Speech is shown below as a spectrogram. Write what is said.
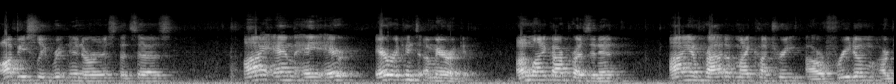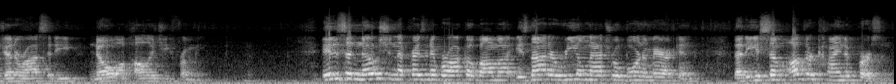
obviously written in earnest, that says, I am a er-, arrogant American. Unlike our president, I am proud of my country, our freedom, our generosity, no apology from me. It is a notion that President Barack Obama is not a real natural born American, that he is some other kind of person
